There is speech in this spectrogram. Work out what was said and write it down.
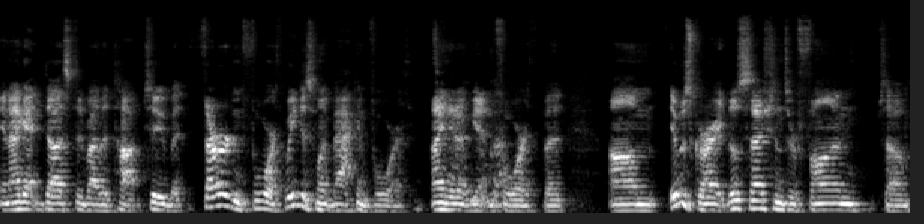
and I got dusted by the top two, but third and fourth, we just went back and forth. I ended up getting Okay. fourth, but um, it was great. Those sessions are fun. So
